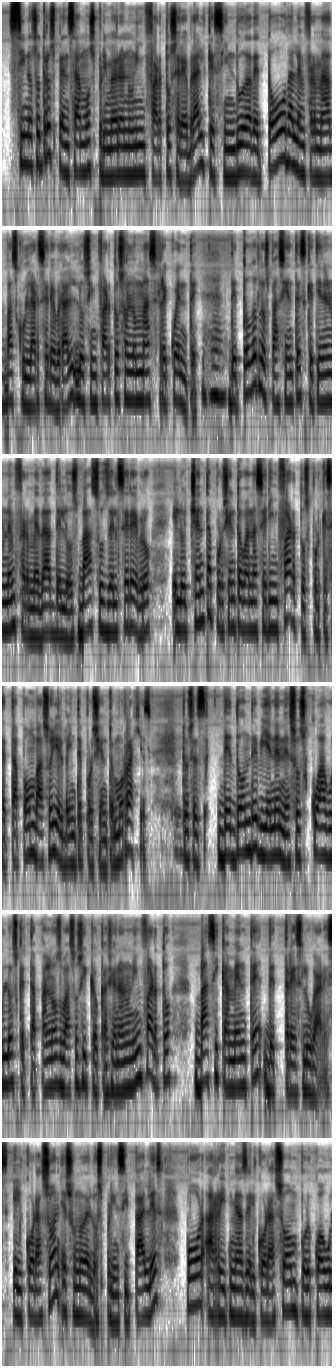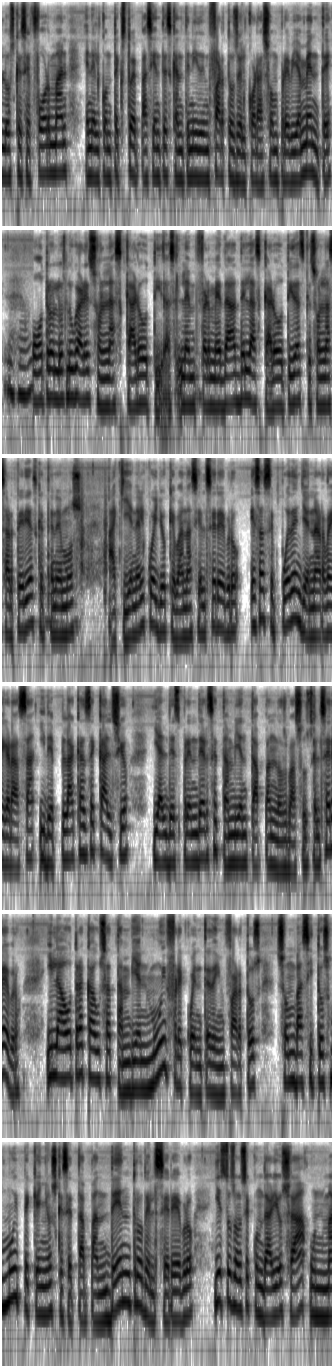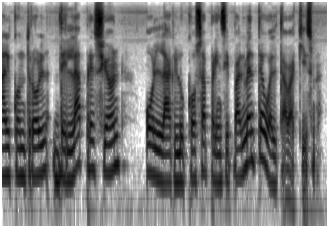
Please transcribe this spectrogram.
Si nosotros pensamos primero en un infarto cerebral, que sin duda de toda la enfermedad vascular cerebral, los infartos son lo más frecuente. De todos los pacientes que tienen una enfermedad de los vasos del cerebro, el 80% van a ser infartos porque se tapa un vaso y el 20% hemorragias. Entonces, ¿de dónde vienen esos coágulos que tapan los vasos y que ocasionan un infarto? Básicamente de tres lugares. El corazón es uno de los principales por arritmias del corazón, por coágulos que se forman en el contexto de pacientes que han tenido infartos del corazón previamente. Otro de los lugares son las carótidas, la enfermedad de las carótidas, que son las arterias que tenemos aquí en el cuello que van hacia el cerebro. Esas se pueden llenar de grasa y de placas de calcio y al desprenderse también tapan los vasos del cerebro. Y la otra causa también muy frecuente de infartos son vasitos muy pequeños que se tapan dentro del cerebro y estos son secundarios a un mal control de la presión o la glucosa principalmente o el tabaquismo.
